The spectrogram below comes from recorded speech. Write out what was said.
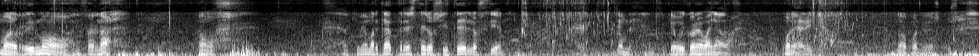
Bueno, el ritmo infernal. Vamos. Aquí me marca 307 los 100. Hombre, entre que voy con el bañador. Pone ha dicho. No poner excusas.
